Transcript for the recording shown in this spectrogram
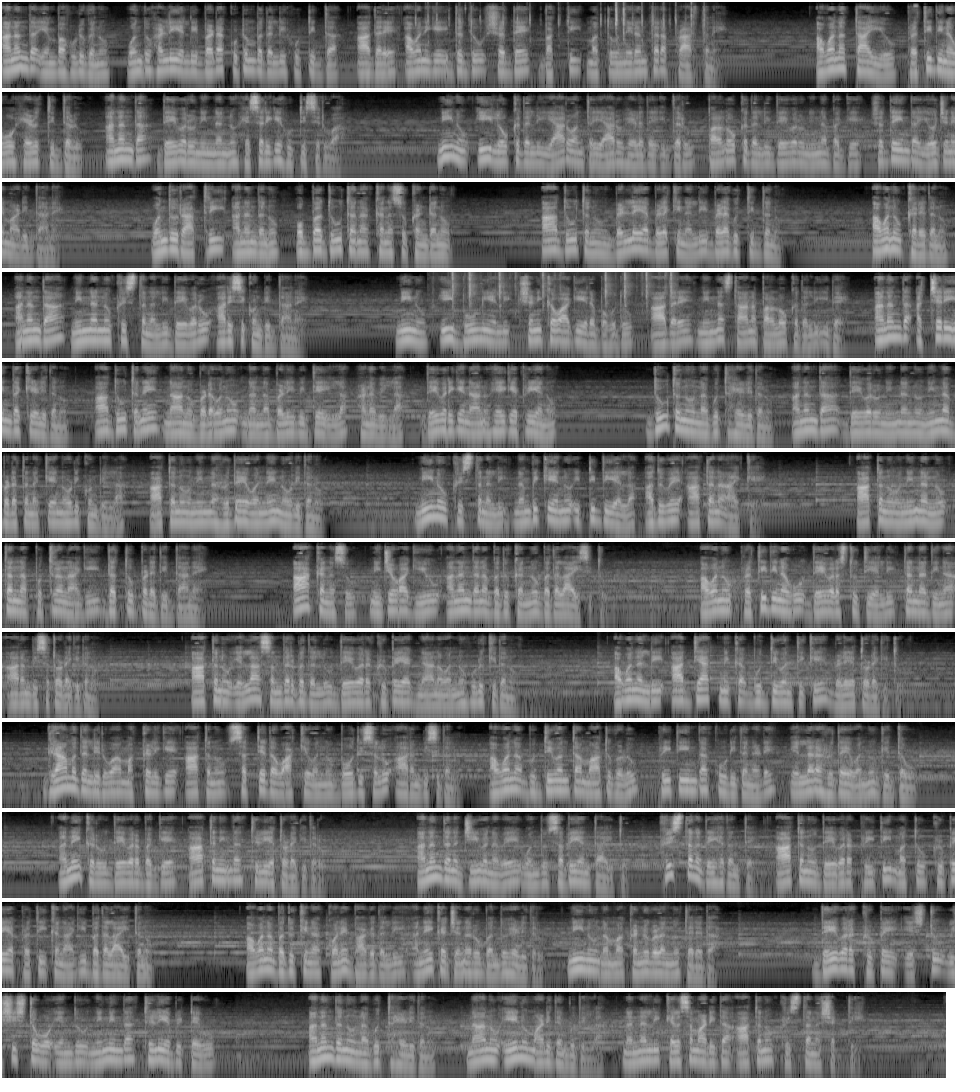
ಆನಂದ ಎಂಬ ಹುಡುಗನು ಒಂದು ಹಳ್ಳಿಯಲ್ಲಿ ಬಡ ಕುಟುಂಬದಲ್ಲಿ ಹುಟ್ಟಿದ್ದ, ಆದರೆ ಅವನಿಗೆ ಇದ್ದದ್ದು ಶ್ರದ್ಧೆ, ಭಕ್ತಿ ಮತ್ತು ನಿರಂತರ ಪ್ರಾರ್ಥನೆ. ಅವನ ತಾಯಿಯು ಪ್ರತಿದಿನವೂ ಹೇಳುತ್ತಿದ್ದಳು, ಆನಂದ, ದೇವರು ನಿನ್ನನ್ನು ಹೆಸರಿಗೆ ಹುಟ್ಟಿಸಿರುವ. ನೀನು ಈ ಲೋಕದಲ್ಲಿ ಯಾರು ಅಂತ ಯಾರು ಹೇಳದೆ ಇದ್ದರೂ ಪರಲೋಕದಲ್ಲಿ ದೇವರು ನಿನ್ನ ಬಗ್ಗೆ ಶ್ರದ್ಧೆಯಿಂದ ಯೋಜನೆ ಮಾಡಿದ್ದಾನೆ. ಒಂದು ರಾತ್ರಿ ಆನಂದನು ಒಬ್ಬ ದೂತನ ಕನಸು ಕಂಡನು. ಆ ದೂತನು ಬೆಳ್ಳೆಯ ಬೆಳಕಿನಲ್ಲಿ ಬೆಳಗುತ್ತಿದ್ದನು. ಅವನು ಕರೆದನು, ಅನಂದ, ನಿನ್ನನ್ನು ಕ್ರಿಸ್ತನಲ್ಲಿ ದೇವರು ಆರಿಸಿಕೊಂಡಿದ್ದಾನೆ. ನೀನು ಈ ಭೂಮಿಯಲ್ಲಿ ಕ್ಷಣಿಕವಾಗಿ ಇರಬಹುದು, ಆದರೆ ನಿನ್ನ ಸ್ಥಾನ ಪರಲೋಕದಲ್ಲಿ ಇದೆ. ಅನಂದ ಅಚ್ಚರಿಯಿಂದ ಕೇಳಿದನು, ಆ ದೂತನೇ, ನಾನು ಬಡವನು, ನನ್ನ ಬಳಿ ವಿದ್ಯೆ ಇಲ್ಲ, ಹಣವಿಲ್ಲ, ದೇವರಿಗೆ ನಾನು ಹೇಗೆ ಪ್ರಿಯನು? ದೂತನು ನಗುತ್ತ ಹೇಳಿದನು, ಅನಂದ, ದೇವರು ನಿನ್ನನ್ನು ನಿನ್ನ ಬಡತನಕ್ಕೆ ನೋಡಿಕೊಂಡಿಲ್ಲ, ಆತನು ನಿನ್ನ ಹೃದಯವನ್ನೇ ನೋಡಿದನು. ನೀನು ಕ್ರಿಸ್ತನಲ್ಲಿ ನಂಬಿಕೆಯನ್ನು ಇಟ್ಟಿದ್ದೀಯಲ್ಲ, ಅದುವೇ ಆತನ ಆಯ್ಕೆ. ಆತನು ನಿನ್ನನ್ನು ತನ್ನ ಪುತ್ರನಾಗಿ ದತ್ತು ಪಡೆದಿದ್ದಾನೆ. ಆ ಕನಸು ನಿಜವಾಗಿಯೂ ಅನಂದನ ಬದುಕನ್ನು ಬದಲಾಯಿಸಿತು. ಅವನು ಪ್ರತಿದಿನವೂ ದೇವರ ಸ್ತುತಿಯಲ್ಲಿ ತನ್ನ ದಿನ ಆರಂಭಿಸತೊಡಗಿದನು. ಆತನು ಎಲ್ಲಾ ಸಂದರ್ಭದಲ್ಲೂ ದೇವರ ಕೃಪೆಯ ಜ್ಞಾನವನ್ನು ಹುಡುಕಿದನು. ಅವನಲ್ಲಿ ಆಧ್ಯಾತ್ಮಿಕ ಬುದ್ಧಿವಂತಿಕೆ ಬೆಳೆಯತೊಡಗಿತು. ಗ್ರಾಮದಲ್ಲಿರುವ ಮಕ್ಕಳಿಗೆ ಆತನು ಸತ್ಯದ ವಾಕ್ಯವನ್ನು ಬೋಧಿಸಲು ಆರಂಭಿಸಿದನು. ಅವನ ಬುದ್ಧಿವಂತ ಮಾತುಗಳು ಪ್ರೀತಿಯಿಂದ ಕೂಡಿದ ನಡೆ ಎಲ್ಲರ ಹೃದಯವನ್ನು ಗೆದ್ದವು. ಅನೇಕರು ದೇವರ ಬಗ್ಗೆ ಆತನಿಂದ ತಿಳಿಯತೊಡಗಿದರು. ಅನಂದನ ಜೀವನವೇ ಒಂದು ಸಭೆಯಂತಾಯಿತು. ಕ್ರಿಸ್ತನ ದೇಹದಂತೆ ಆತನು ದೇವರ ಪ್ರೀತಿ ಮತ್ತು ಕೃಪೆಯ ಪ್ರತೀಕನಾಗಿ ಬದಲಾಯಿತನು. ಅವನ ಬದುಕಿನ ಕೊನೆ ಭಾಗದಲ್ಲಿ ಅನೇಕ ಜನರು ಬಂದು ಹೇಳಿದರು, ನೀನು ನಮ್ಮ ಕಣ್ಣುಗಳನ್ನು ತೆರೆದ. ದೇವರ ಕೃಪೆ ಎಷ್ಟು ವಿಶಿಷ್ಟವೋ ಎಂದು ನಿನ್ನಿಂದ ತಿಳಿಯಬಿಟ್ಟೆವು. ಅನಂದನು ನಗುತ್ತ ಹೇಳಿದನು, ನಾನು ಏನು ಮಾಡಿದೆಂಬುದಿಲ್ಲ. ನನ್ನಲ್ಲಿ ಕೆಲಸ ಮಾಡಿದ ಆತನು ಕ್ರಿಸ್ತನ ಶಕ್ತಿ.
